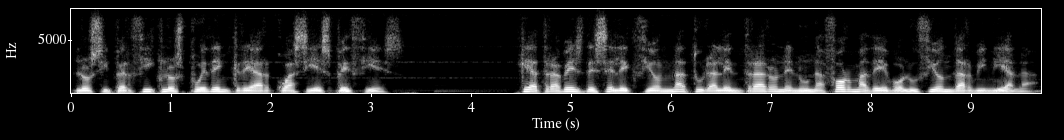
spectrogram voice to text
los hiperciclos pueden crear cuasi especies que a través de selección natural entraron en una forma de evolución darwiniana.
